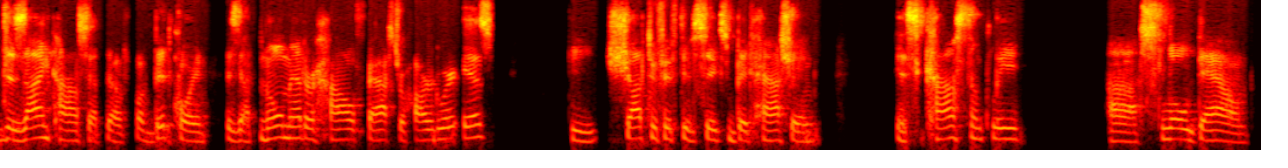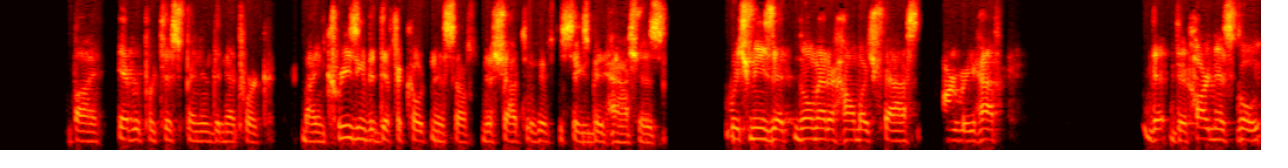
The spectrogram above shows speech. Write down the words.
design concept of, of Bitcoin is that no matter how fast your hardware is, the SHA-256 bit hashing is constantly uh, slowed down by every participant in the network by increasing the difficultness of the SHA-256 bit hashes which means that no matter how much fast hardware you have, the, the hardness go,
